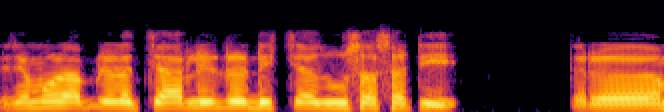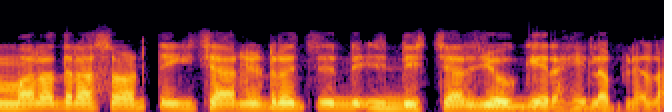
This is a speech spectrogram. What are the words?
त्याच्यामुळं आपल्याला चार लिटर डिस्चार्ज ऊसासाठी तर मला तर असं वाटतं की चार लिटरच डिस्चार्ज योग्य राहील आपल्याला.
